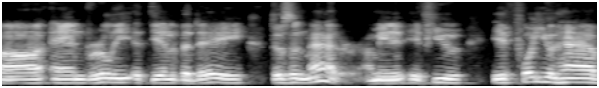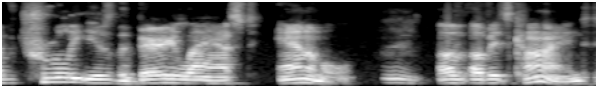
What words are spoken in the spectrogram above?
Uh, and really, at the end of the day, doesn't matter. I mean, if you if what you have truly is the very last animal Mm. Of, of its kind,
